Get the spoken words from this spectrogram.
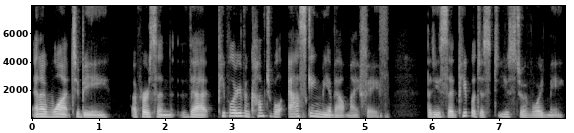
And I want to be a person that people are even comfortable asking me about my faith. But he said, people just used to avoid me.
